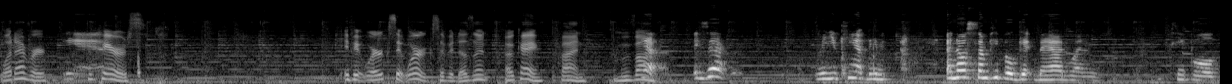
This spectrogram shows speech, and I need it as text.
Whatever. Who cares? If it works, it works. If it doesn't, okay, fine. Move on. yeah, exactly. I mean, you can't be. I know some people get mad when people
